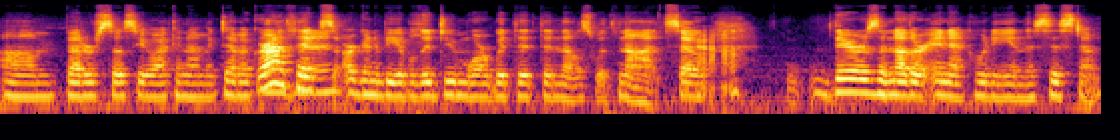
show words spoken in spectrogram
um, better socioeconomic demographics mm-hmm. are going to be able to do more with it than those with not. So yeah. there's another inequity in the system.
